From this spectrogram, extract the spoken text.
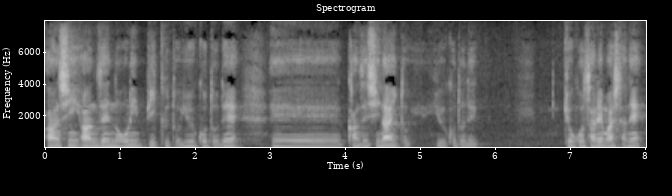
安心安全のオリンピックということで、えー、感染しないということで強行されましたね。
